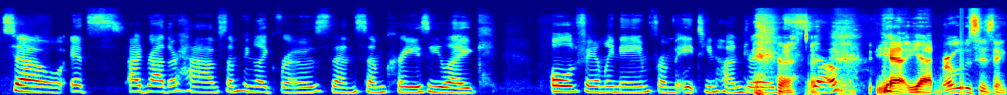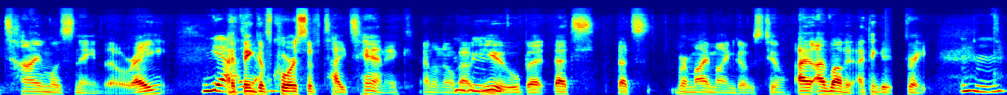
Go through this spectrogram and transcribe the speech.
so it's i'd rather have something like rose than some crazy like old family name from the 1800s so Yeah, yeah. Rose is a timeless name though, right? yeah I think yeah. of course of Titanic. I don't know about Mhm. you, but that's that's where my mind goes to. I, I love it. I think it's great. Mhm.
